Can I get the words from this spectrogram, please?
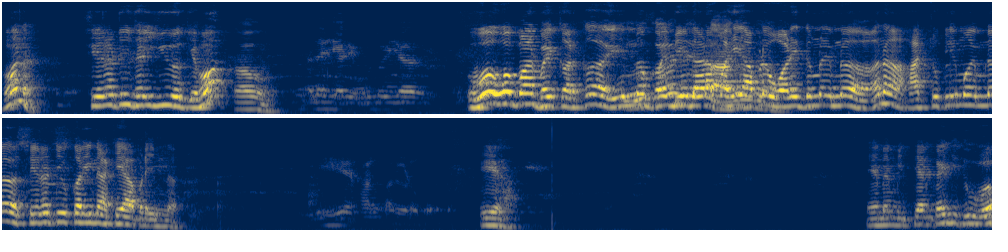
હો ને? શેરટી થઈ ગયું કે હો? ઓ વો માર ભાઈ કરક એમને કઈ બે દાડા પછી આપણે. વળી તમને એમને હે ને હાથ ચૂકલીમાં એમને શેરટીઓ કરી નાખીએ આપણે એમને. એ હા. એ મેં મિત્યાન કહી દીધું હો.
